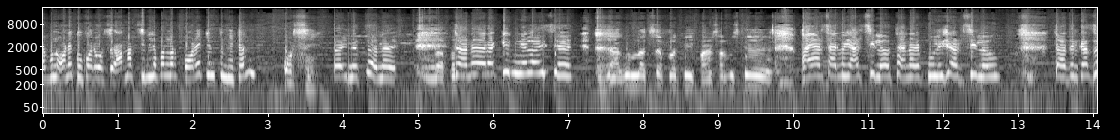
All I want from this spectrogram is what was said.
আগুন অনেক উপরে উঠছে। আমার চিল্লা পাল্লার পরে কিন্তু নিটন উঠছে। থানায়। থানায় কিনে লইছে। আগুন লাগছে আপনার কি ফায়ার সার্ভিস কে ফায়ার সার্ভিস আসছিল থানার পুলিশ আসছিল। তাদের কাছে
